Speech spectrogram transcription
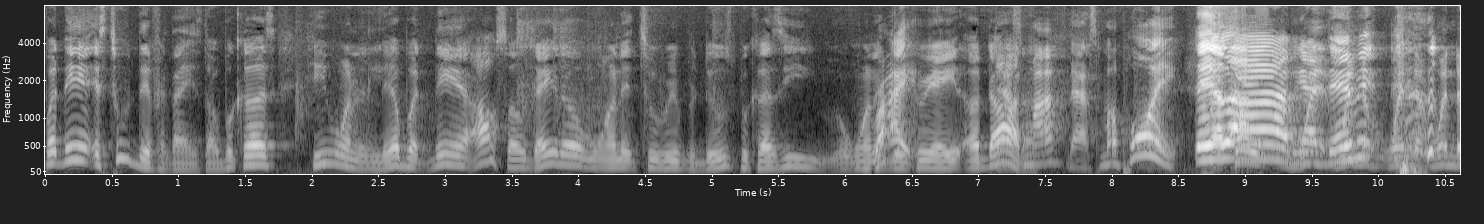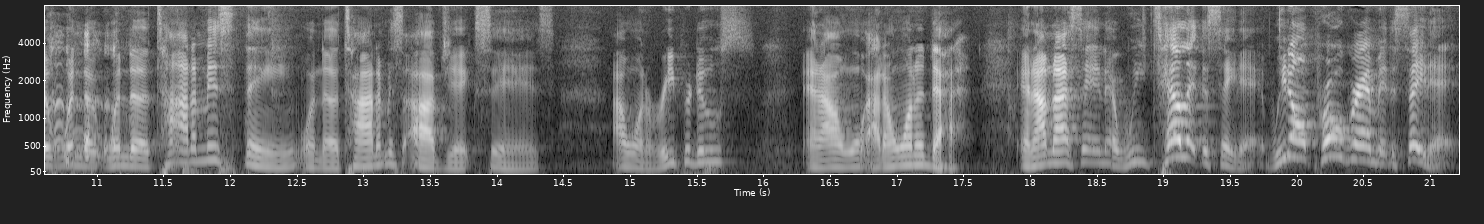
But then it's two different things though, because he wanted to live, but then also Data wanted to reproduce because he wanted Right. to create a That's daughter. my that's my point. They alive, when, goddamn when it. The, when, the, when the when the when the autonomous thing, when the autonomous object says, "I want to reproduce and I want I don't want to die," and I'm not saying that we tell it to say that. We don't program it to say that.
